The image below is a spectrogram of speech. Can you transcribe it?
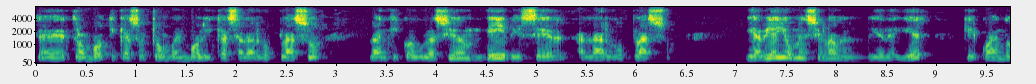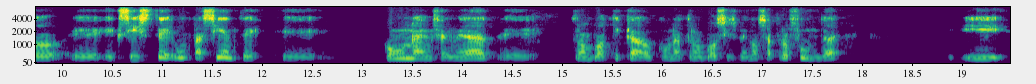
eh, trombóticas o tromboembólicas a largo plazo, la anticoagulación debe ser a largo plazo. Y había yo mencionado el día de ayer que cuando eh, existe un paciente con una enfermedad trombótica o con una trombosis venosa profunda y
